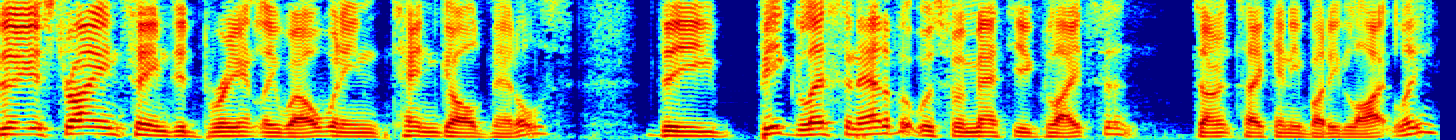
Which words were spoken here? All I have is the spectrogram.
The Australian team did brilliantly well, winning 10 gold medals. The big lesson out of it was for Matthew Glaetzer. Don't take anybody lightly.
